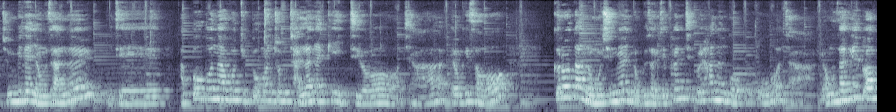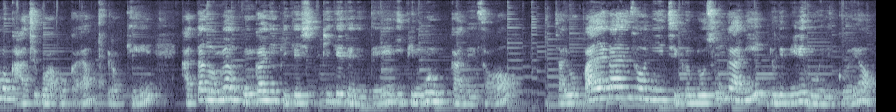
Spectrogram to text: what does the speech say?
준비된 영상을 이제 앞부분하고 뒷부분 좀 잘라낼 게 있지요. 자, 여기서 끌어다 놓으시면 여기서 이제 편집을 하는 거고 자 영상 1도 한번 가지고 와볼까요? 이렇게 갖다 놓으면 공간이 비게, 비게 되는데 이 빈 공간에서 자, 요 빨간 선이 지금 요 순간이 여기 미리 보이는 거예요.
